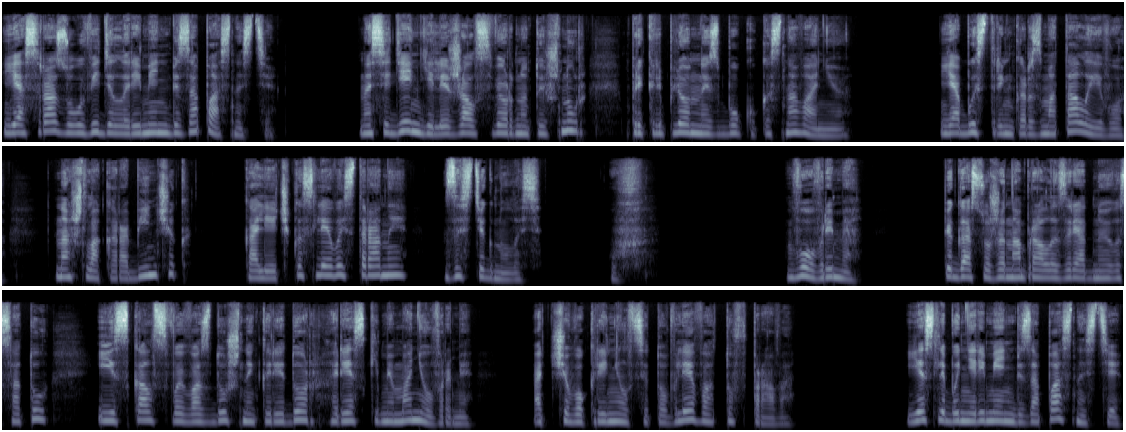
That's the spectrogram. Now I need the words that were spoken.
я сразу увидела ремень безопасности. На сиденье лежал свернутый шнур, прикрепленный сбоку к основанию. Я быстренько размотала его, нашла карабинчик, колечко с левой стороны, застегнулась. Уф. Вовремя. Пегас уже набрал изрядную высоту и искал свой воздушный коридор резкими маневрами, отчего кренился то влево, то вправо. Если бы не ремень безопасности,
